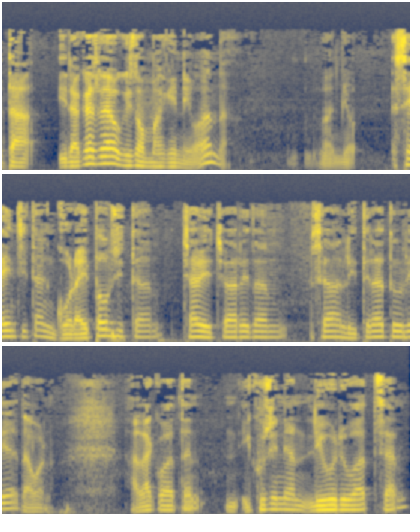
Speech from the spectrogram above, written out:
Eta, irakasle hau kriston makini bat, da. Baina, zeintzitan, gora ipauzitan, Xabi Etxebarretan, zera, literaturia, eta, bueno, alako baten, ikusinean liburu bat zean,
